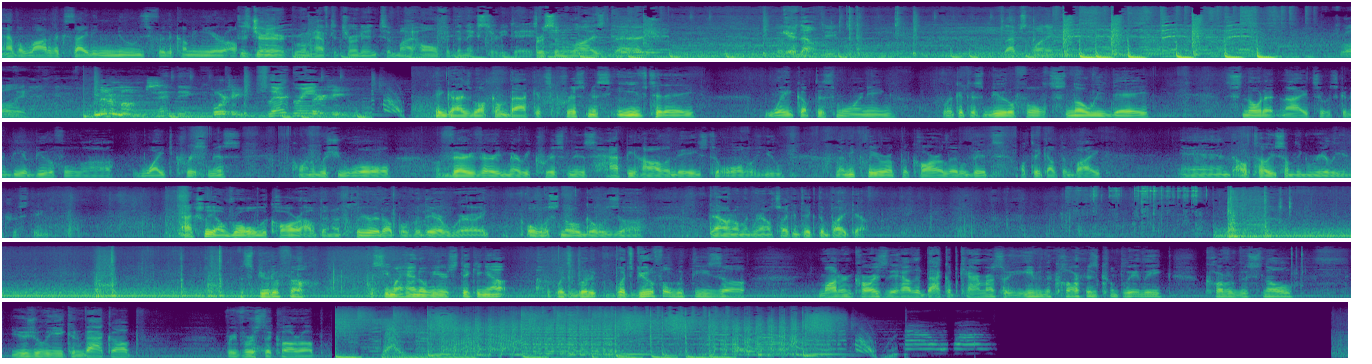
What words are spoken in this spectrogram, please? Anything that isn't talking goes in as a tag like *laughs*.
and I have a lot of exciting news for the coming year. This generic room have to turn into my home for the next 30 days. Personalized badge. Gear down. Laps 20. Crawley. Minimums 40, Flare green. 30. Hey guys, welcome back. It's Christmas Eve today. Wake up this morning. Look at this beautiful snowy day. Snowed at night, so it's going to be a beautiful uh, white Christmas. I want to wish you all a very, very Merry Christmas. Happy holidays to all of you. Let me clear up the car a little bit. I'll take out the bike and I'll tell you something really interesting. Actually, I'll roll the car out, then I'll clear it up over there where I, all the snow goes uh, down on the ground so I can take the bike out. It's beautiful. You see my hand over here sticking out? What's, what's beautiful with these uh, modern cars, they have the backup camera, so *laughs* even the car is completely covered with snow. Usually you can back up, reverse the car up.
